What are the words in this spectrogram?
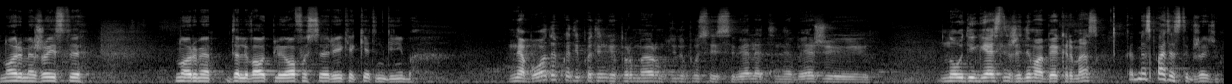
Norime žaisti, norime dalyvauti playoffuose, reikia kėtinti gynybą. Nebuvo taip, kad ypatingai pirmoje rungtynių pusėje įsivėlėte nevėžiui naudingesnį žaidimą bėg ir mes? Kad mes patys taip žaidžiam.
